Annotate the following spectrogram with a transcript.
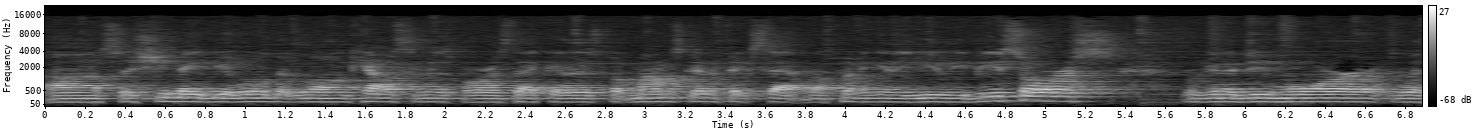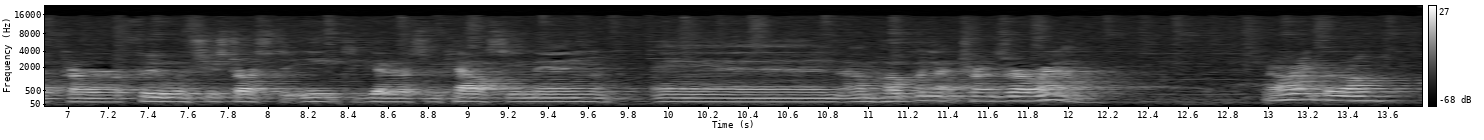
Uh, so she may be a little bit low on calcium as far as that goes, but mom's going to fix that by putting in a UVB source. We're going to do more with her food when she starts to eat to get her some calcium in, and I'm hoping that turns her around. All right, girl.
